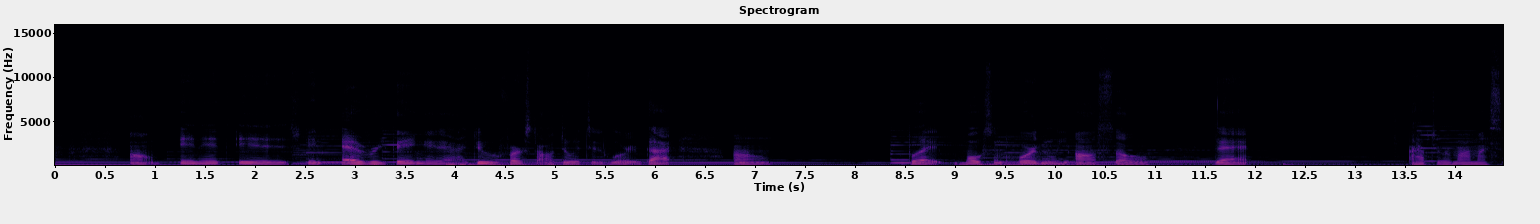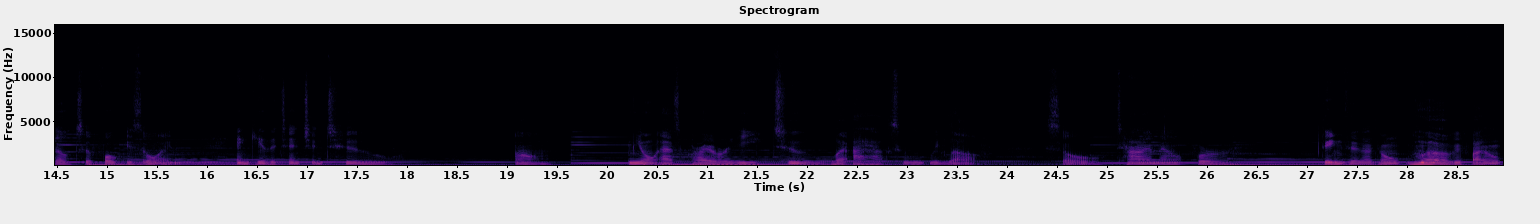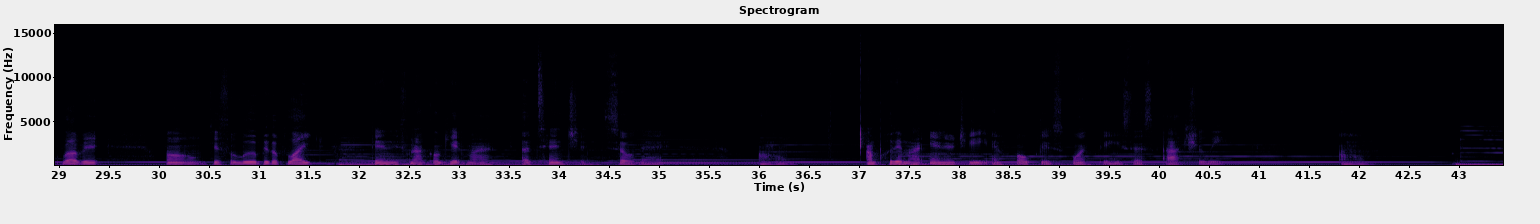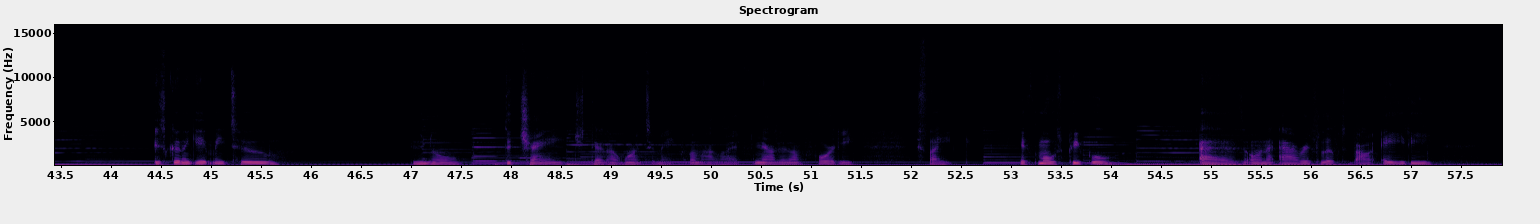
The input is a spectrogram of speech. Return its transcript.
Um, and it is in everything that I do. First, I'll do it to the glory of God. Um, but most importantly, also that I have to remind myself to focus on and give attention to, um, you know, as a priority to what I absolutely love. So, time out for things that I don't love. If I don't love it, um, just a little bit of like, then it's not gonna get my attention. So that um, I'm putting my energy and focus on things that's actually um, it's gonna get me to, you know, the change that I want to make for my life. Now that I'm 40, it's like if most people, as on an average, lived about 80,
